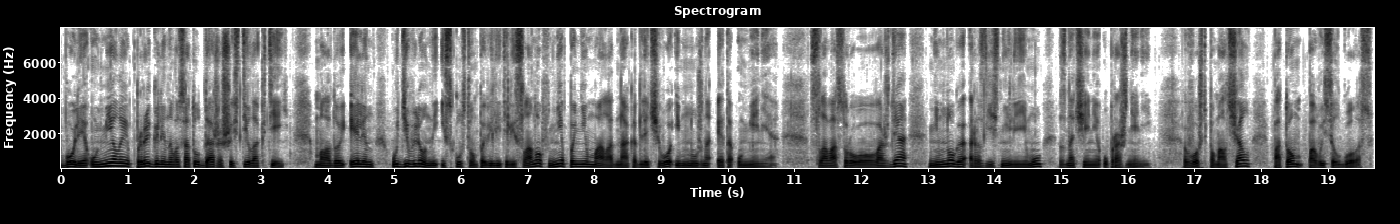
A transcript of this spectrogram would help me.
более умелые, прыгали на высоту даже шести локтей. Молодой Эллен, удивленный искусством повелителей слонов, не понимал, однако, для чего им нужно это умение. Слова сурового вождя немного разъяснили ему значение упражнений. Вождь помолчал, потом повысил голос.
